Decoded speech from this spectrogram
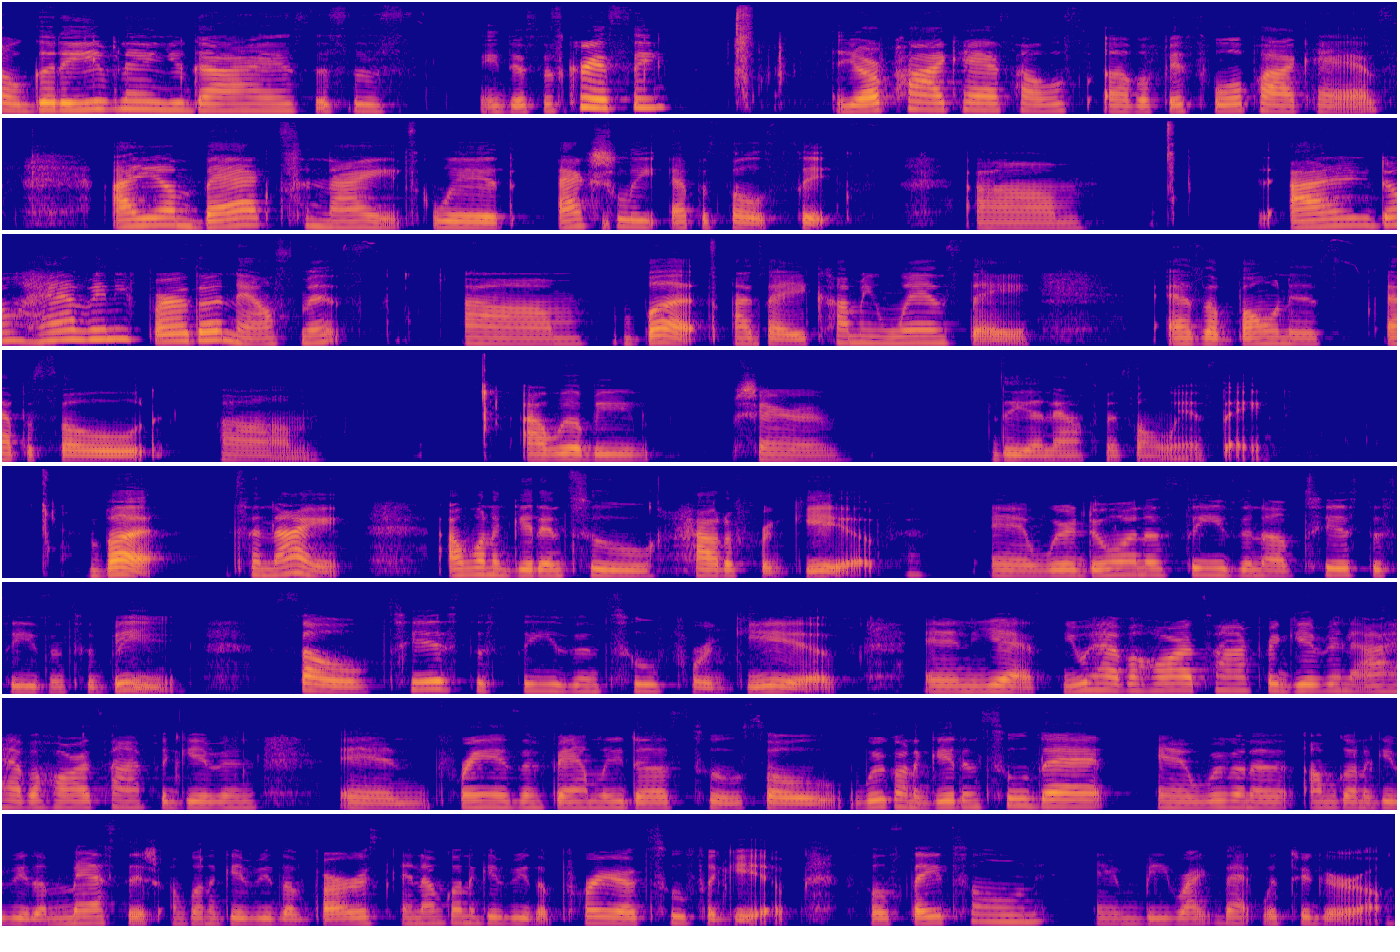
So good evening, you guys. This is this is Chrissie, your podcast host of a Fistful Podcast. I am back tonight with actually episode six. Um, I don't have any further announcements, um, but I say coming Wednesday as a bonus episode, um, I will be sharing the announcements on Wednesday. But tonight, I want to get into how to forgive. And we're doing a season of Tis the Season to Be. So, tis the season to forgive. And yes, you have a hard time forgiving. I have a hard time forgiving. And friends and family does too. So, we're going to get into that. And we're going to, I'm going to give you the message. I'm going to give you the verse. And I'm going to give you the prayer to forgive. So, stay tuned and be right back with your girl.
